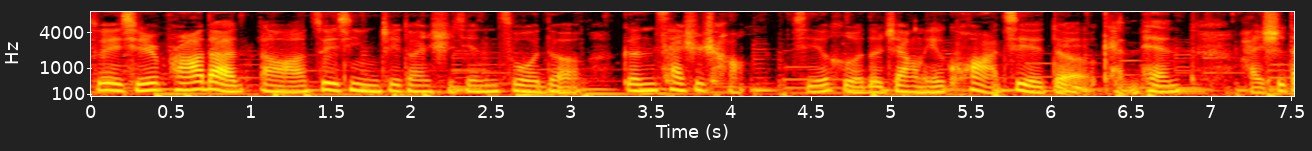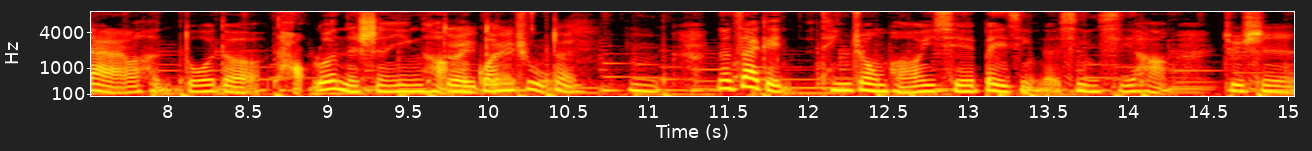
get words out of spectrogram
所以其实 Prada 啊，最近这段时间做的跟菜市场结合的这样的一个跨界的 campaign，还是带来了很多的讨论的声音哈和关注。对，嗯，那再给听众朋友一些背景的信息哈，就是。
